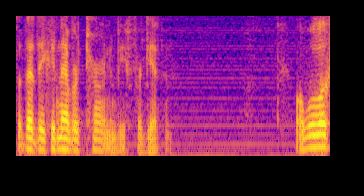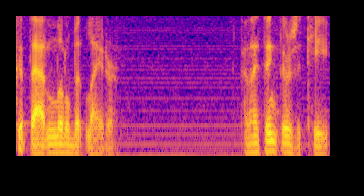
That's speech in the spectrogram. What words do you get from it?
so that they could never turn and be forgiven? Well, we'll look at that a little bit later, because I think there's a key.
